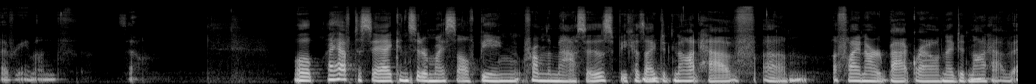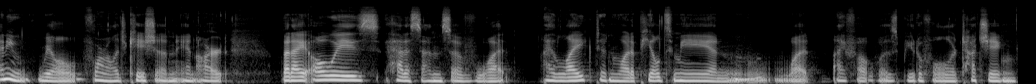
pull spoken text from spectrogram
every month. So. Well, I have to say, I consider myself being from the masses because mm-hmm. I did not have um, a fine art background. I did not mm-hmm. have any real formal education in art, but I always had a sense of what I liked and what appealed to me and mm-hmm. what I felt was beautiful or touching.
